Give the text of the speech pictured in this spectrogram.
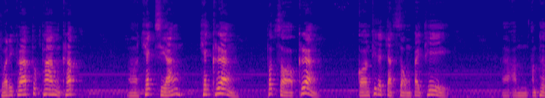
สวัสดีครับทุกท่านครับเช็คเสียง เช็คเครื่อง ทดสอบเครื่อง ก่อนที่จะจัดส่งไปที่อำอำเภอ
